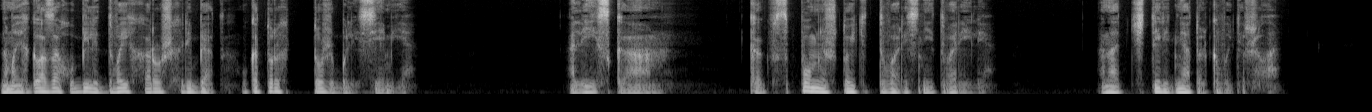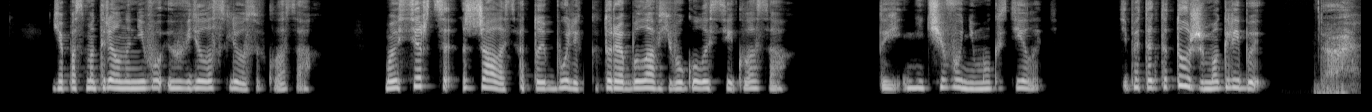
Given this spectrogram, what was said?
На моих глазах убили двоих хороших ребят, у которых тоже были семьи. Алиска... Как вспомню, что эти твари с ней творили. Она четыре дня только выдержала. Я посмотрела на него и увидела слезы в глазах. Мое сердце сжалось от той боли, которая была в его голосе и глазах. Ты ничего не мог сделать. Тебя тогда тоже могли бы... Да,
